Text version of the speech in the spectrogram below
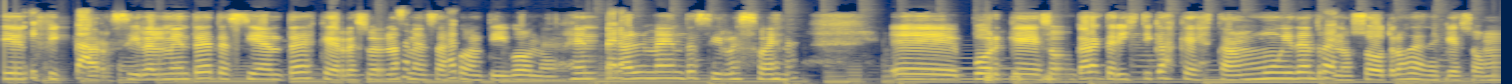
identificar si realmente te sientes que resuena ese mensaje contigo o no. Generalmente sí resuena, eh, porque son características que están muy dentro de nosotros desde que somos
